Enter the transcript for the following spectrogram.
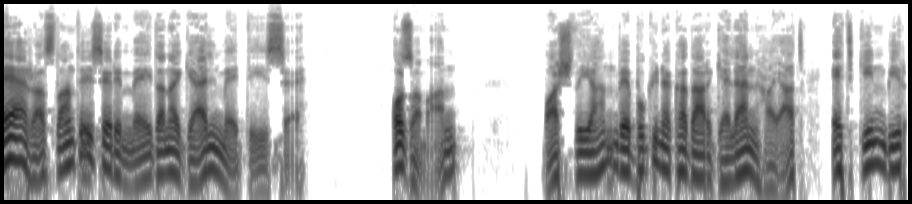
Eğer rastlantı eseri meydana gelmediyse, o zaman başlayan ve bugüne kadar gelen hayat etkin bir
